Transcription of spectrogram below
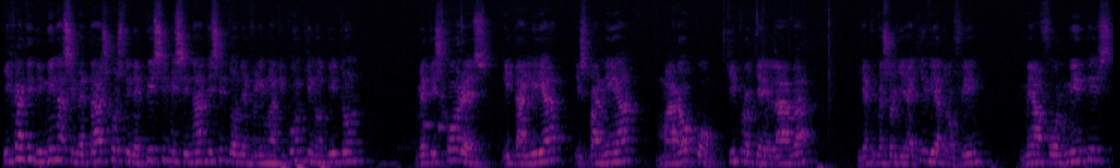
είχα την τιμή να συμμετάσχω στην επίσημη συνάντηση των εμβληματικών κοινοτήτων με τις χώρες Ιταλία, Ισπανία, Μαρόκο, Κύπρο και Ελλάδα για τη μεσογειακή διατροφή με αφορμή της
